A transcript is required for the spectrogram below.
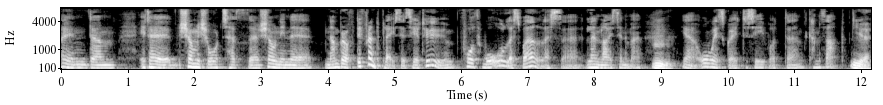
and um, it uh, Show Me Shorts has uh, shown in a number of different places here too, Fourth Wall as well as uh, Len Lye Cinema. Mm. Yeah, always great to see what um, comes up. Yeah,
